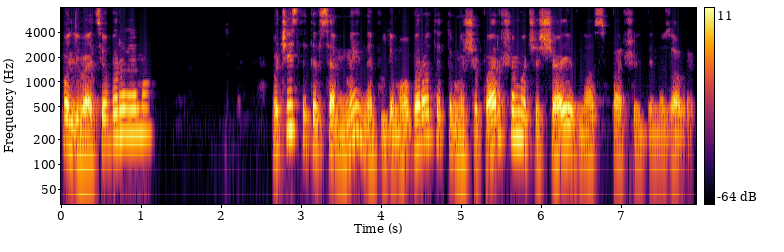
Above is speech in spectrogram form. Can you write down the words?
Олівець обираємо. Очистити все ми не будемо обирати, тому що першим очищає в нас перший динозаврик.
